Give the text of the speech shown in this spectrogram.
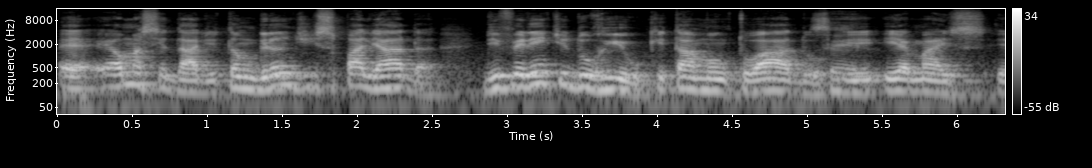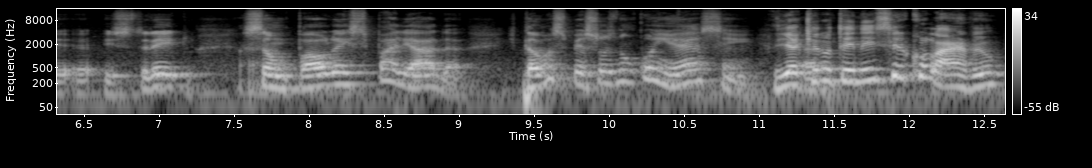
é, é uma cidade tão grande e espalhada, diferente do Rio, que está amontoado e, e é mais é, é, estreito, São Paulo é espalhada. Então, as pessoas não conhecem. E aqui não tem nem circular, viu?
